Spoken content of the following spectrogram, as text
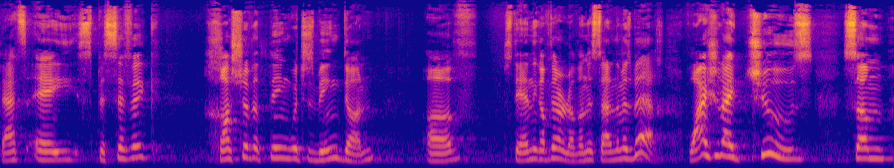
That's a specific chashav, a thing which is being done of standing up there on the side of the mizbeach. Why should I choose some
